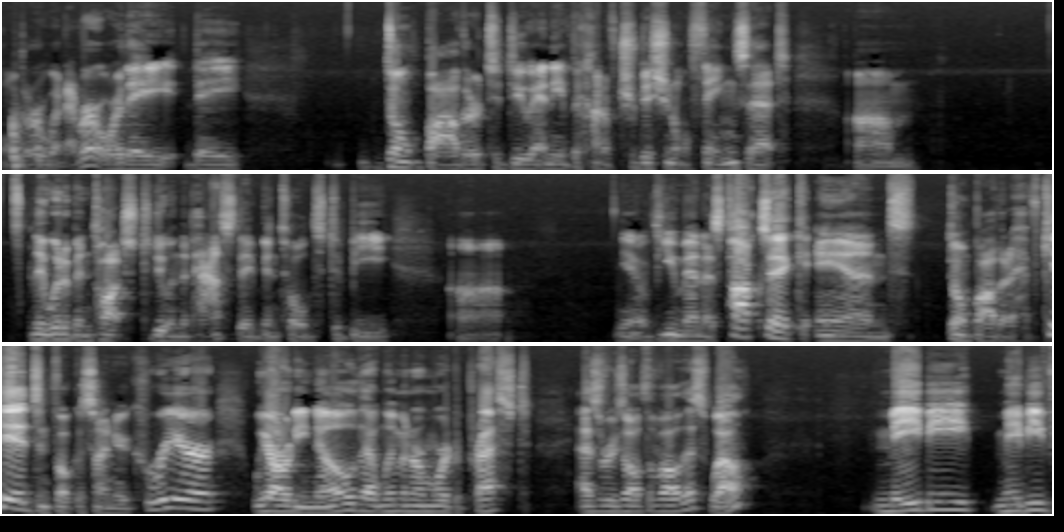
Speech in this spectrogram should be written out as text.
older or whatever, or they they don't bother to do any of the kind of traditional things that um, they would have been taught to do in the past. They've been told to be uh, you know view men as toxic and don't bother to have kids and focus on your career we already know that women are more depressed as a result of all this well maybe maybe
